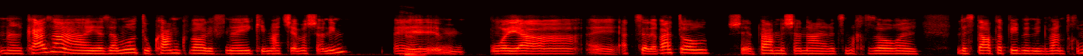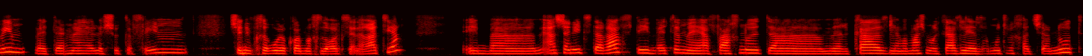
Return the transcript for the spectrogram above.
מרכז היזמות הוקם כבר לפני כמעט שבע שנים. כן. אמ, הוא היה אה, אקסלרטור, שפעם בשנה ארץ מחזור אה, לסטארט-אפים במגוון תחומים, בהתאם אה, לשותפים שנבחרו לכל מחזור אקסלרציה. מאז שאני הצטרפתי, בעצם הפכנו את המרכז לממש מרכז ליזמות וחדשנות,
